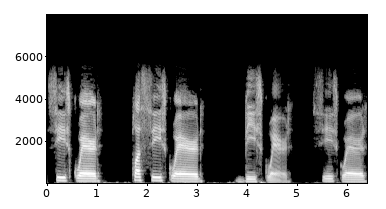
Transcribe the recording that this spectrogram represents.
c squared plus c squared b squared. c squared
